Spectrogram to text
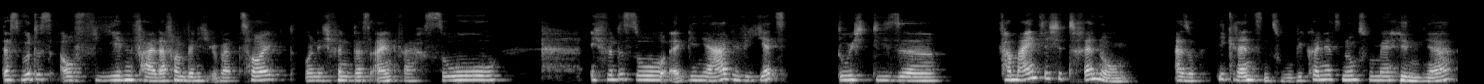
Das wird es auf jeden Fall. Davon bin ich überzeugt. Und ich finde das einfach so, ich finde es so äh, genial, wie wir jetzt durch diese vermeintliche Trennung, also die Grenzen zu, wir können jetzt nirgendwo mehr hin, ja.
